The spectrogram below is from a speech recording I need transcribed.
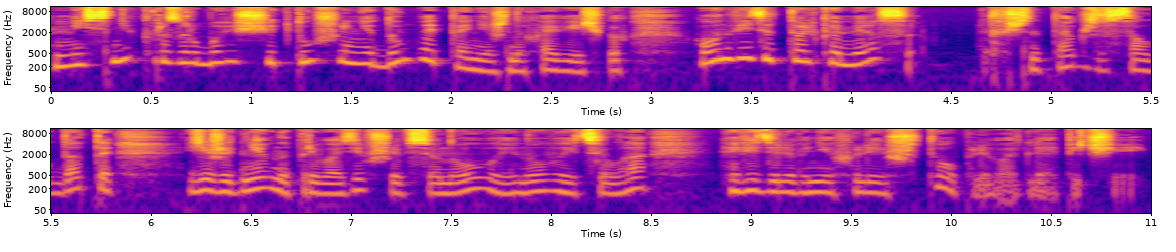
Мясник, разрубающий туши, не думает о нежных овечках, он видит только мясо. Точно так же солдаты, ежедневно привозившие все новые и новые тела, видели в них лишь топливо для печей.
